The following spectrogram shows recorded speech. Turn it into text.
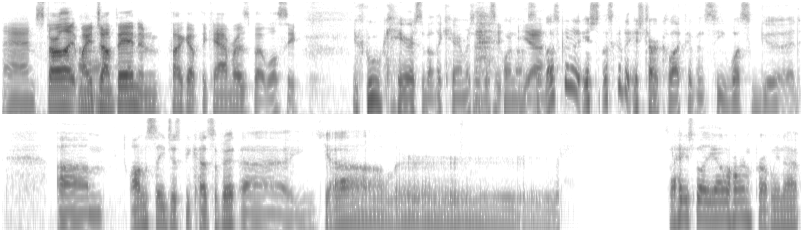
And Starlight might Uh, jump in and fuck up the cameras, but we'll see. Who cares about the cameras at this point? Yeah. Let's go to Ish, let's go to Ishtar Collective and see what's good. Um, honestly, just because of it, uh, Yaller. Is that how you spell Yellowhorn? Probably not.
